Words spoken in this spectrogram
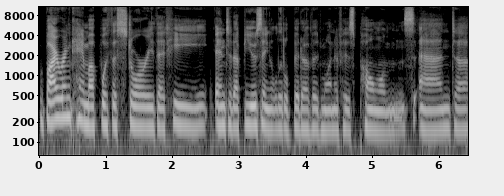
Byron came up with a story that he ended up using a little bit of in one of his poems, and. Uh,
